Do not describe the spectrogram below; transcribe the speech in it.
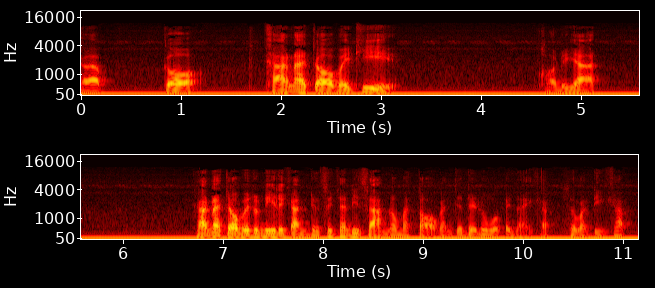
ครับ ก็ค้างหน้าจอไว้ที่ ขออนุญาต ค้างหน้าจอไว้ตรงนี้เลยกัน เดี๋ยวเซสชันที่ 3 เรามาต่อกันจะได้รู้ว่าไปไหนครับ สวัสดีครับ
